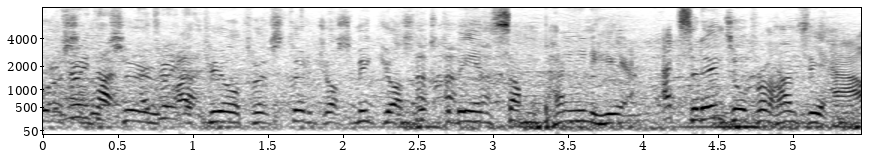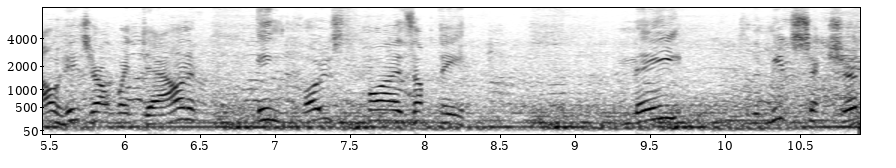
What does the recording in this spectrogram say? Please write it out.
worst of the two, I feel, for Stergos Mikios. Looks to be in some pain here. Accidental from Han Zi Hao. His arm went down. In close, fires up the knee to the midsection.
